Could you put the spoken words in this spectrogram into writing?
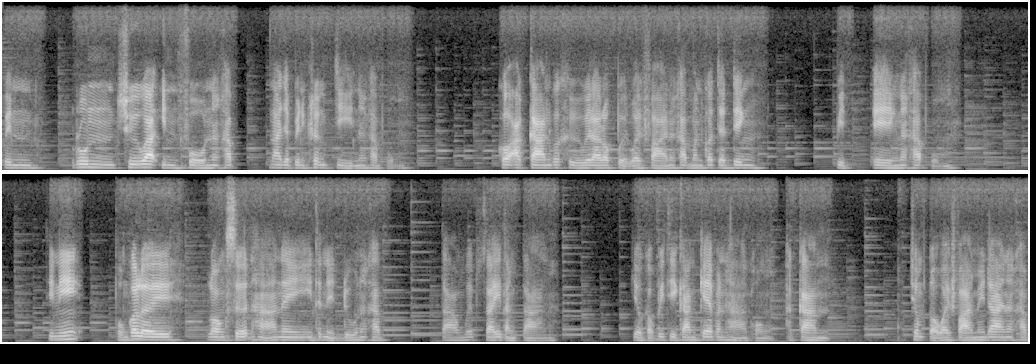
เป็นรุ่นชื่อว่า Info นะครับ น่าจะเป็นเครื่องจีนนะครับผม ก็อาการก็คือเวลาเราเปิด Wi-Fi นะครับ มันก็จะเด้งปิดเองนะครับผม ทีนี้ผมก็เลยลองเซิร์ชหาในอินเทอร์เน็ตดูนะครับ ตามเว็บไซต์ต่างๆ เกี่ยวกับวิธีการแก้ปัญหาของอาการเชื่อมต่อ Wi-Fi ไม่ได้นะครับ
